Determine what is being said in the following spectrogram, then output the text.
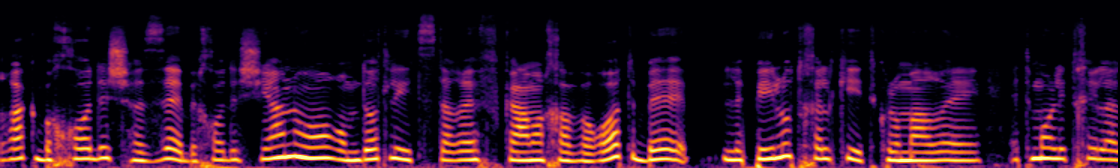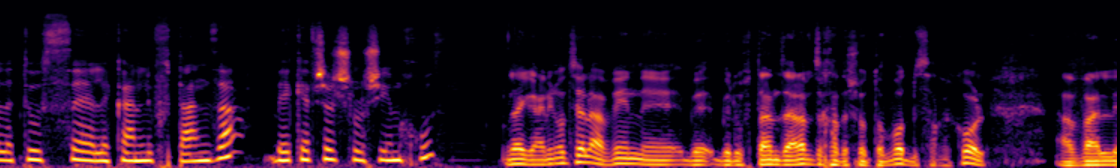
רק בחודש הזה, בחודש ינואר, עומדות להצטרף כמה חברות ב- לפעילות חלקית. כלומר, אה, אתמול התחילה לטוס אה, לכאן לופטנזה, בהיקף של 30 אחוז. רגע, אני רוצה להבין, אה, בלופטנזה, עליו זה חדשות טובות בסך הכל, אבל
